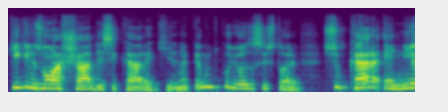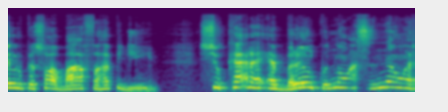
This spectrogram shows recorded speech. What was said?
que que eles vão achar desse cara aqui, né? Porque é muito curioso essa história. Se o cara é negro, o pessoal abafa rapidinho. Se o cara é branco, nossa, não, é,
